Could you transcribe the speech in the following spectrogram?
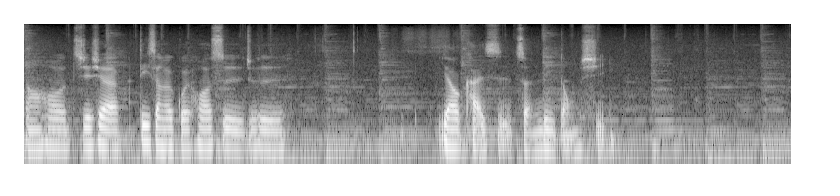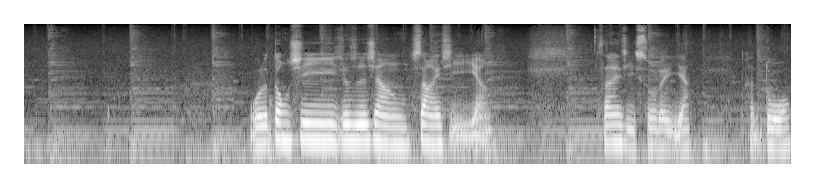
然后接下来第三个规划是，就是要开始整理东西。我的东西就是像上一集一样，上一集说的一样，很多。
